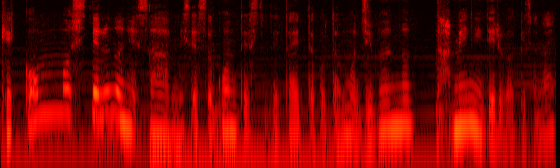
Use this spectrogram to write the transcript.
結婚もしてるのにさミセスコンテスト出たいってことはもう自分のために出るわけじゃない？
